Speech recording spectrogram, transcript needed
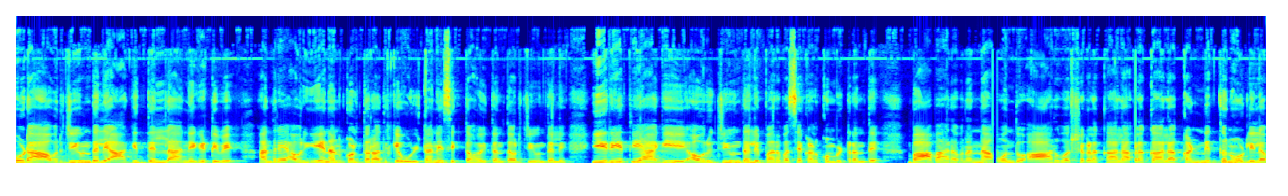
ಕೂಡ ಅವ್ರ ಜೀವನದಲ್ಲಿ ಆಗಿದ್ದೆಲ್ಲ ನೆಗೆಟಿವೇ ಅಂದರೆ ಅವ್ರು ಏನು ಅನ್ಕೊಳ್ತಾರೋ ಅದಕ್ಕೆ ಉಲ್ಟಾನೇ ಸಿಗ್ತಾ ಹೋಯ್ತಂತೆ ಅವ್ರ ಜೀವನದಲ್ಲಿ. ಈ ರೀತಿಯಾಗಿ ಅವ್ರ ಜೀವನದಲ್ಲಿ ಭರವಸೆ ಕಳ್ಕೊಂಡ್ಬಿಟ್ರಂತೆ. ಬಾಬಾರವರನ್ನು ಒಂದು ಆರು ವರ್ಷಗಳ ಕಾಲ ಕಾಲ ಕಣ್ಣೆತ್ತು ನೋಡಲಿಲ್ಲ,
